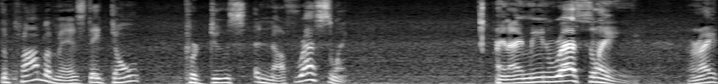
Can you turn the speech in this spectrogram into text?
The problem is they don't produce enough wrestling. And I mean wrestling. All right?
